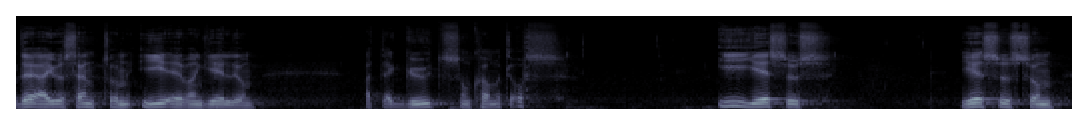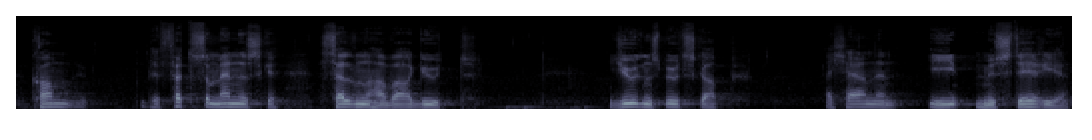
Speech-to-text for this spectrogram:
Og Det er jo sentrum i evangelium, at det er Gud som kommer til oss. I Jesus, Jesus som kom, ble født som menneske, selv om han var Gud. Julens budskap er kjernen i mysteriet.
